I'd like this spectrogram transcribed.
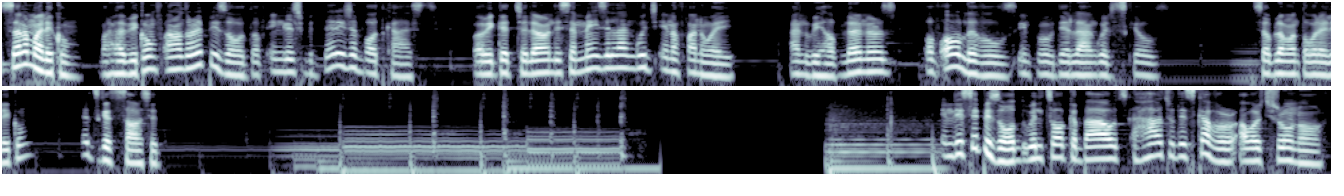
السلام عليكم مرحبا بكم في another episode of English بالدارجة podcast where we get to learn this amazing language in a fun way and we help learners of all levels improve their language skills so بلا ما نطول عليكم let's get started In this episode, we'll talk about how to discover our true north,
